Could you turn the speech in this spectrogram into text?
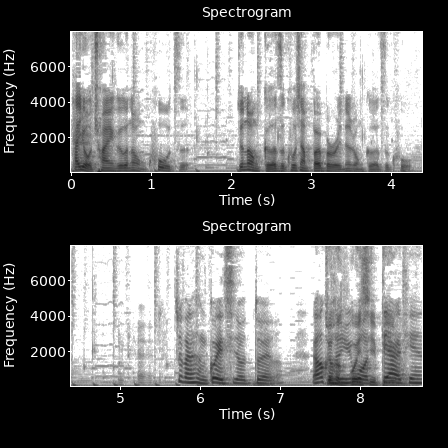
他有穿一个那种裤子，就那种格子裤，像 Burberry 那种格子裤，OK，就反正很贵气就对了。然后可能如果第二天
